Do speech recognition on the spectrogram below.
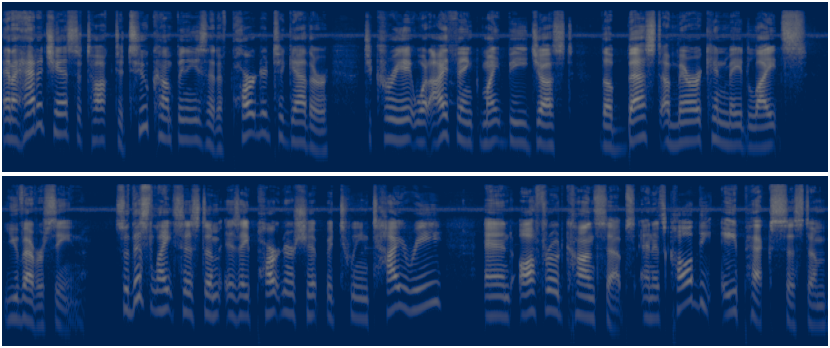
and I had a chance to talk to two companies that have partnered together to create what I think might be just the best American made lights you've ever seen. So this light system is a partnership between Tyri and off-road concepts and it's called the Apex system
